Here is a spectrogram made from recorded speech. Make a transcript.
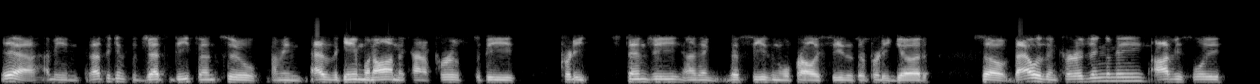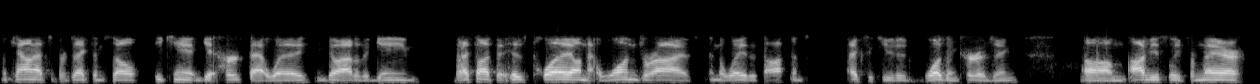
Yeah, I mean that's against the Jets defense, who I mean, as the game went on, they kind of proved to be pretty stingy. I think this season we'll probably see that they're pretty good. So that was encouraging to me. Obviously, McCown has to protect himself. He can't get hurt that way and go out of the game. But I thought that his play on that one drive and the way that the offense executed was encouraging. Um, obviously, from there,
